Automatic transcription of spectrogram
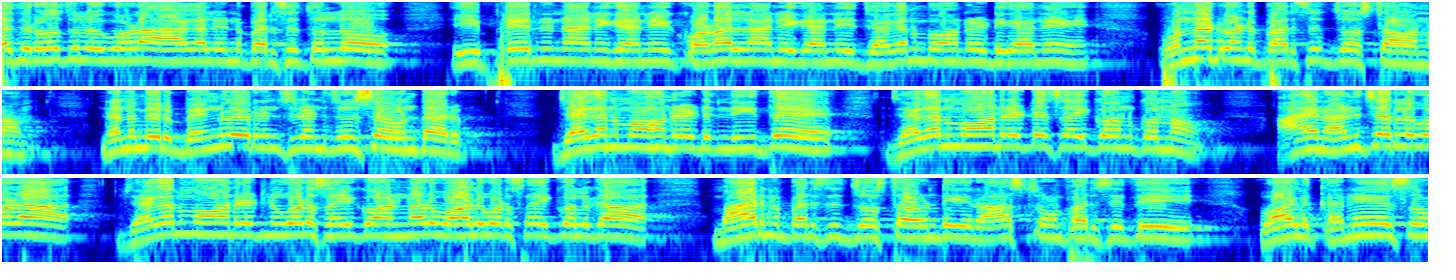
పది రోజులు కూడా ఆగలేని పరిస్థితుల్లో ఈ పేరు నాని కానీ కొడాలి నాని కానీ జగన్మోహన్ రెడ్డి కానీ ఉన్నటువంటి పరిస్థితి చూస్తూ ఉన్నాం. నిన్న మీరు బెంగళూరు ఇన్సిడెంట్ చూసే ఉంటారు. జగన్మోహన్ రెడ్డిని దిగితే జగన్మోహన్ రెడ్డి సైకో అనుకున్నాం. ఆయన అనుచరులు కూడా జగన్మోహన్ రెడ్డిని కూడా సైకో అన్నారు. వాళ్ళు కూడా సైకోలుగా మారిన పరిస్థితి చూస్తూ ఉంటే ఈ రాష్ట్రం పరిస్థితి వాళ్ళు కనీసం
